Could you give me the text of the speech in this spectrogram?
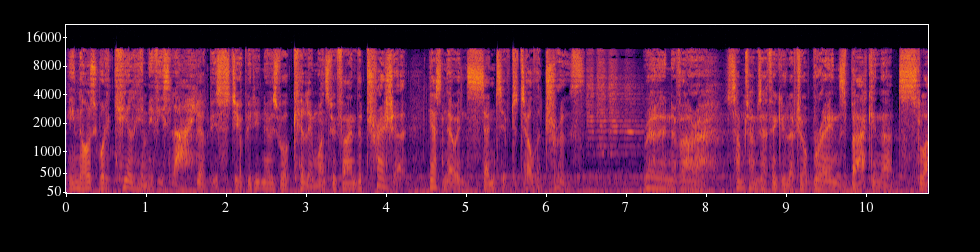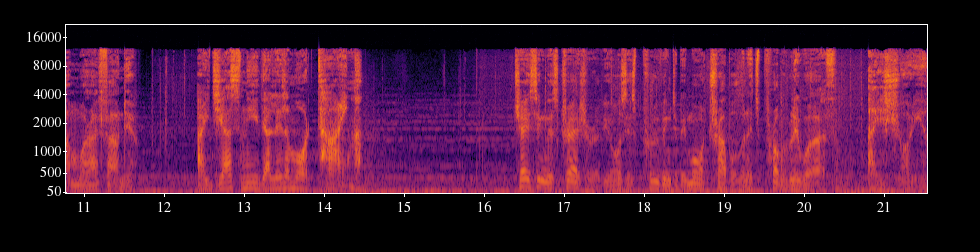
he knows we'll kill him if he's lying. Don't be stupid. He knows we'll kill him once we find the treasure. He has no incentive to tell the truth. Really, Navarro, sometimes I think you left your brains back in that slum where I found you. I just need a little more time. Chasing this treasure of yours is proving to be more trouble than it's probably worth. I assure you,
